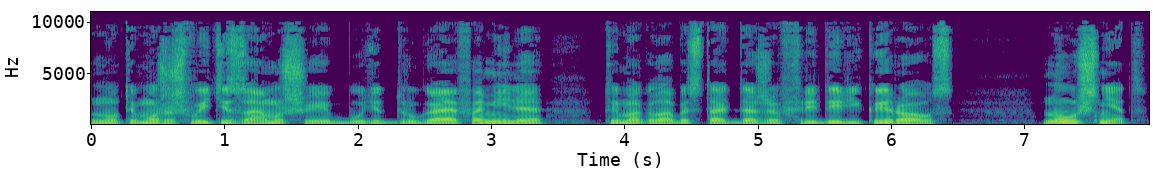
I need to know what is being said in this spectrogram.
Но ты можешь выйти замуж, и будет другая фамилия. Ты могла бы стать даже Фредерикой Роуз. Но уж нет.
